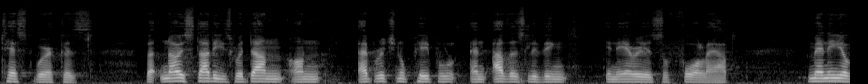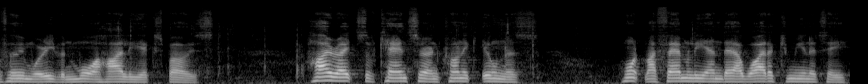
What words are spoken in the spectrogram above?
test workers, but no studies were done on Aboriginal people and others living in areas of fallout, many of whom were even more highly exposed. High rates of cancer and chronic illness haunt my family and our wider community.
